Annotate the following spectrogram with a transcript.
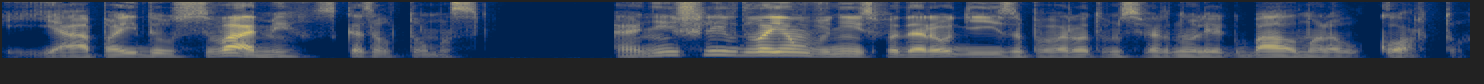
«Я пойду с вами», — сказал Томас. Они шли вдвоем вниз по дороге и за поворотом свернули к Балморал-Корту.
